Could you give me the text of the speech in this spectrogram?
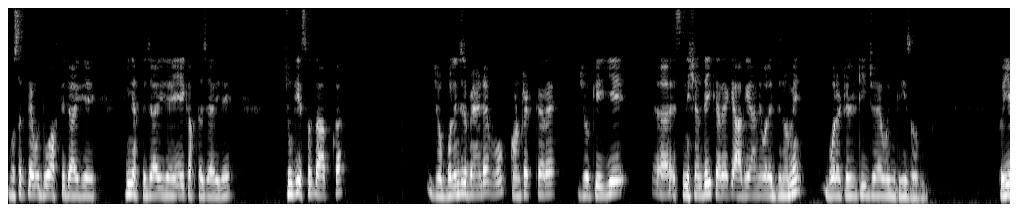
हो सकता है वो दो हफ़्ते जारी रहे, तीन हफ़्ते जारी रहे, एक हफ़्ता जारी रहे। क्योंकि इस वक्त आपका जो बोलेंजर बैंड है, वो कॉन्ट्रैक्ट कर रहा है, जो कि ये इसकी निशानदेही कर रहा है कि आगे आने वाले दिनों में वॉलेटिलिटी जो है वो इंक्रीज़ होगी। तो ये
